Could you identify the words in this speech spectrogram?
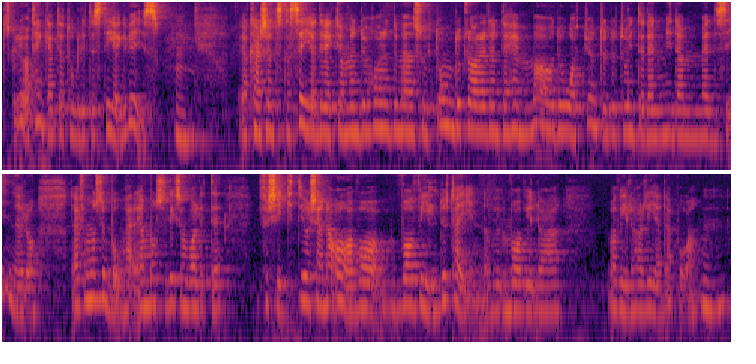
skulle jag tänka att jag tog lite stegvis. Mm. Jag kanske inte ska säga direkt, ja men du har en demenssjukdom, du klarar det inte hemma och du åt ju inte, du tog inte den mina mediciner och därför måste du bo här. Jag måste liksom vara lite försiktig och känna av vad, vad vill du ta in och vad vill du ha, vad vill du ha reda på. Mm.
